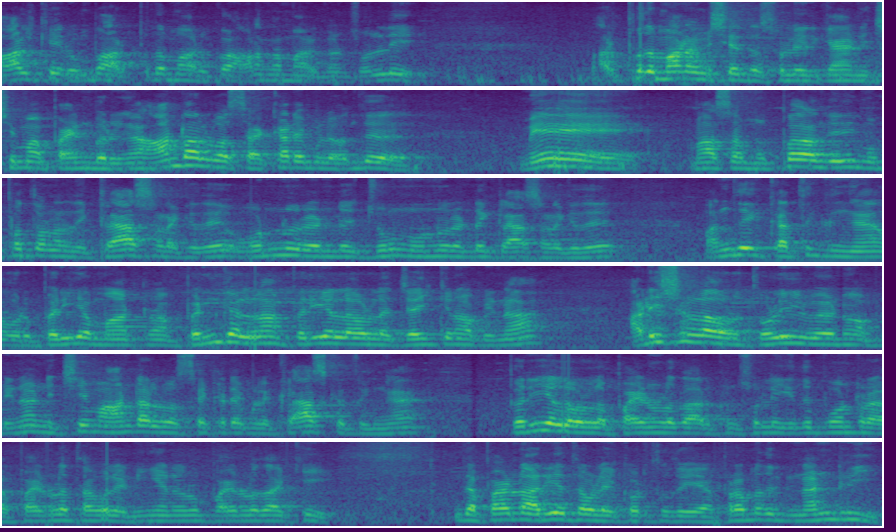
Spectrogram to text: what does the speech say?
வாழ்க்கை ரொம்ப அற்புதமாக இருக்கும் ஆனந்தமாக இருக்கும்னு சொல்லி அற்புதமான விஷயத்த சொல்லியிருக்கேன். நிச்சயமாக பயன்பெறுங்க. ஆண்டாள் வாஸ் அகாடமியில் வந்து மே மாதம் முப்பதாந்தேதி முப்பத்தொன்னாந்தேதி கிளாஸ் நடக்குது. ஒன்று ரெண்டு ஜூன் ஒன்று ரெண்டு கிளாஸ் நடக்குது. வந்து கற்றுக்குங்க ஒரு பெரிய மாற்றம். பெண்கள்லாம் பெரிய லெவலில் ஜெயிக்கணும் அப்படின்னா அடிஷ்னலாக ஒரு தொழில் வேணும் அப்படின்னா நிச்சயமாக ஆண்டாள் வாஸ் அகாடமியில் கிளாஸ் கற்றுக்குங்க பெரிய லெவலில் பயனுள்ளதாக இருக்குன்னு சொல்லி இது போன்ற பயனுள்ள தகவலை நீங்கள் என்னும் பயனுள்ளதாக்கி இந்த பயனுள்ள அரிய தகவலை கொடுத்தது பிரமதுக்கு நன்றி.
